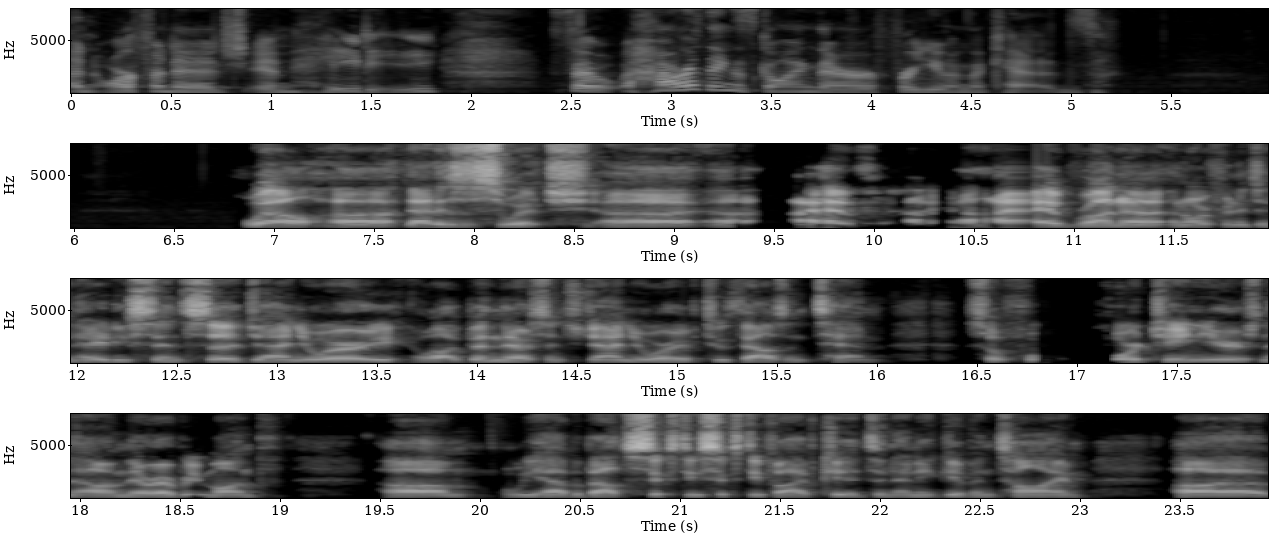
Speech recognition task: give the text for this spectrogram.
an orphanage in Haiti. So, how are things going there for you and the kids? Well, uh, that is a switch. Uh, uh, I have I have run a, an orphanage in Haiti since uh, January. Well, I've been there since January of 2010. So for 14 years now. I'm there every month. Um, we have about 60, 65 kids in any given time. Uh,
